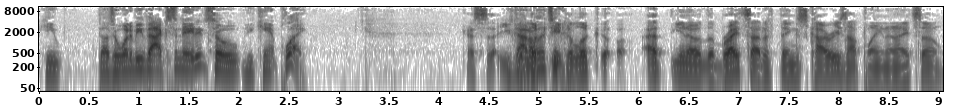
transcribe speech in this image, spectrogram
he doesn't want to be vaccinated, so he can't play. Guess uh, you He's could on look. the You could look uh, at you know the bright side of things. Kyrie's not playing tonight, so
